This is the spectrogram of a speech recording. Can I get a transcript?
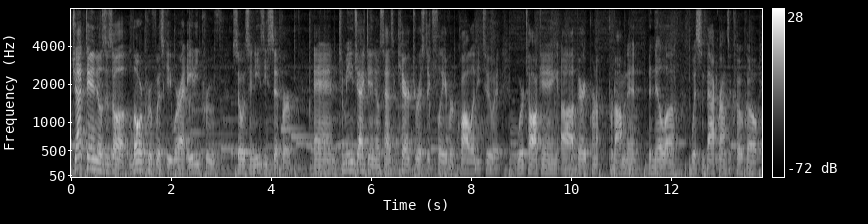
Jack Daniels is a lower proof whiskey. We're at 80 proof, so it's an easy sipper. And to me, Jack Daniels has a characteristic flavor quality to it. We're talking uh, very pre predominant vanilla with some backgrounds of cocoa,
